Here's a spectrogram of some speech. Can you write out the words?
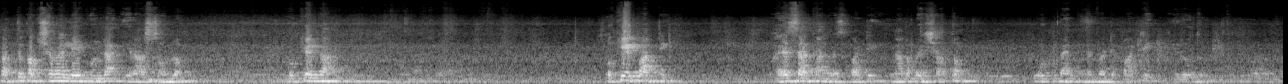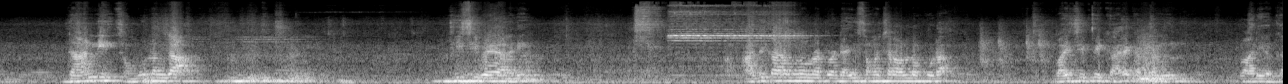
ప్రతిపక్షమే లేకుండా ఈ రాష్ట్రంలో ముఖ్యంగా ఒకే పార్టీ వైఎస్ఆర్ కాంగ్రెస్ పార్టీ నలభై శాతం ఓటు బ్యాంక్ ఉన్నటువంటి పార్టీ ఈరోజు. దాన్ని సమూలంగా తీసివేయాలని అధికారంలో ఉన్నటువంటి ఐదు సంవత్సరాల్లో కూడా వైసీపీ కార్యకర్తలు వారి యొక్క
